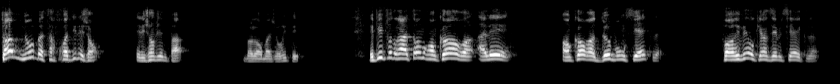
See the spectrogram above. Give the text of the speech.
Tov, nous, bah, ça refroidit les gens. Et les gens ne viennent pas, dans leur majorité. Et puis, il faudra attendre encore, aller encore à deux bons siècles pour arriver au 15e siècle.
